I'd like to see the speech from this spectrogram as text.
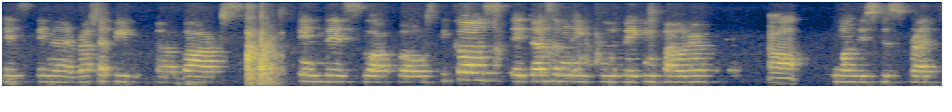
it's in a recipe uh, box in this blog post because it doesn't include baking powder. Oh, I want this to spread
